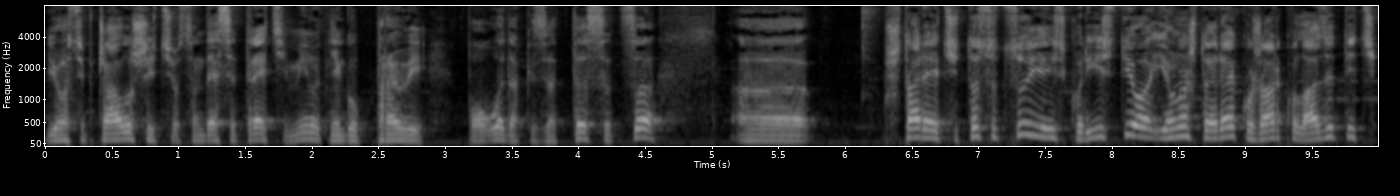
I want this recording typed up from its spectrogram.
Josip Čalušić, 83. minut, njegov prvi pogodak za TSC. Šta reći, TSC je iskoristio i ono što je rekao Žarko Lazetić,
